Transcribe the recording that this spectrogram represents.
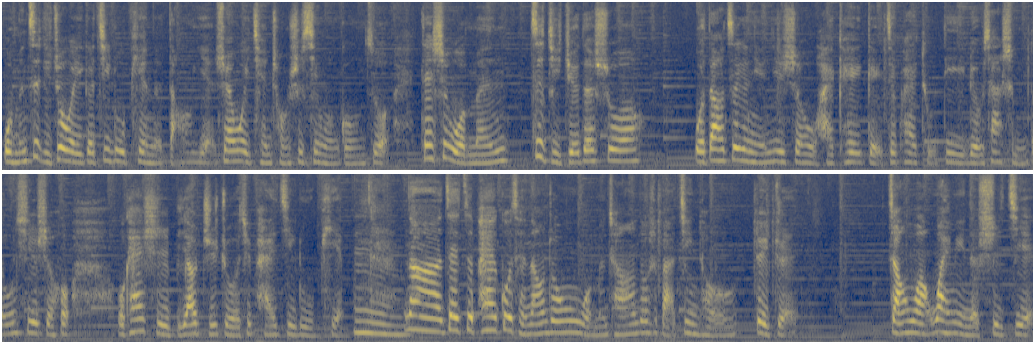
我们自己作为一个纪录片的导演，虽然我以前从事新闻工作，但是我们自己觉得说，我到这个年纪的时候，我还可以给这块土地留下什么东西的时候，我开始比较执着去拍纪录片。嗯，那在这拍过程当中，我们常常都是把镜头对准张望外面的世界，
